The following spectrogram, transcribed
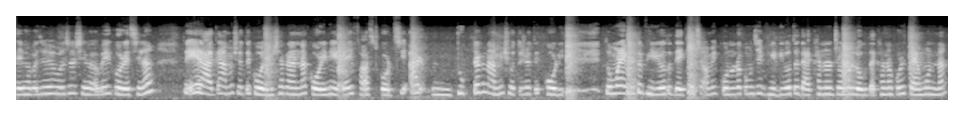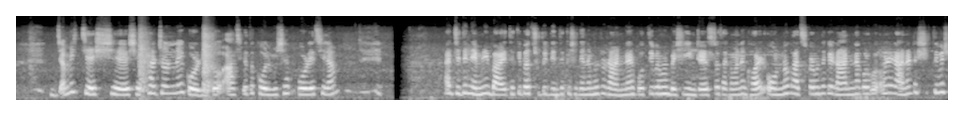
যেভাবে যেভাবে বলেছিল সেভাবেই করেছিলাম। তো এর আগে আমি সত্যি কলমি শাক রান্না করিনি, এটাই ফার্স্ট করছি। আর টুকটাক না আমি সত্যি সত্যি করি। তোমরা এমনি তো ভিডিও তো দেখেছ, আমি কোনো রকম যে ভিডিওতে দেখানোর জন্য, লোক দেখানো করি তেমন না। আমি শেখার জন্যই করি তো আজকে তো কলমি শাক করেছিলাম। আর যেদিন এমনি বাড়ি থেকে বা ছুটির দিন থেকে, সেদিন আমি একটু রান্নার প্রতি আমার বেশি ইন্টারেস্টটা থাকে। মানে ঘরের অন্য কাজকর্ম থেকে রান্না করব মানে রান্নাটা শিখতে বেশ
